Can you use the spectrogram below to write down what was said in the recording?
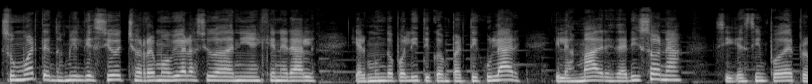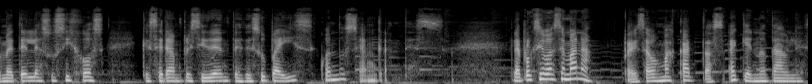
Su muerte en 2018 removió a la ciudadanía en general y al mundo político en particular, y las madres de Arizona siguen sin poder prometerle a sus hijos que serán presidentes de su país cuando sean grandes. La próxima semana revisamos más cartas aquí en Notables.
